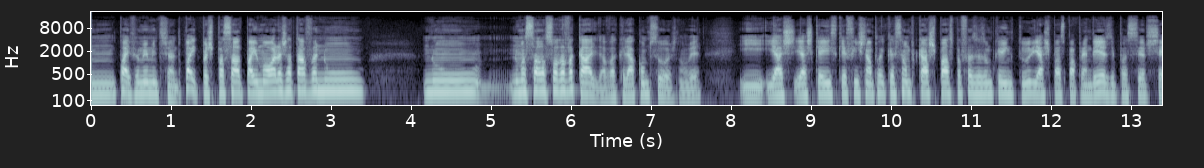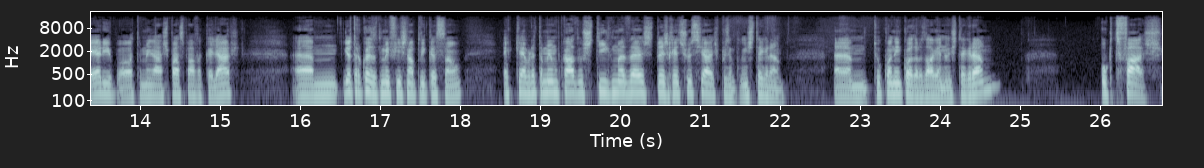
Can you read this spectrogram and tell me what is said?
Um, pá, foi mesmo interessante. Pá, depois passado pá, uma hora já estava num, num, numa sala só de avacalho, avacalhar com pessoas, a ver? E, e, acho, e acho que é isso que é fixe na aplicação, porque há espaço para fazeres um bocadinho de tudo, e há espaço para aprenderes e para ser sério, ou também há espaço para avacalhar. Um, e outra coisa também fixe na aplicação é que quebra também um bocado o estigma das, das redes sociais. Por exemplo, o Instagram. Um, tu, quando encontras alguém no Instagram, o que te faz,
